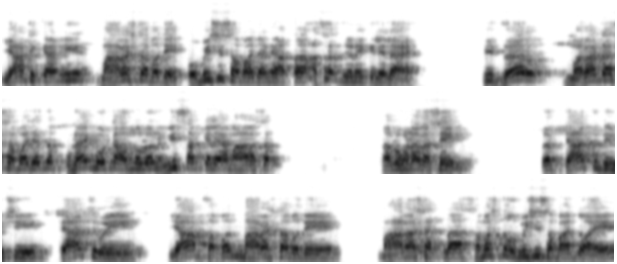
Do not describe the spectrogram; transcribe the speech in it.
या ठिकाणी महाराष्ट्रामध्ये ओबीसी समाजाने आता असाच निर्णय केलेला आहे. की जर मराठा समाजाचं पुन्हा एक मोठं आंदोलन वीस तारखेला या महाराष्ट्रात चालू होणार असेल तर त्याच दिवशी त्याच वेळी या संबंध महाराष्ट्रामध्ये महाराष्ट्रातला समस्त ओबीसी समाज जो आहे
